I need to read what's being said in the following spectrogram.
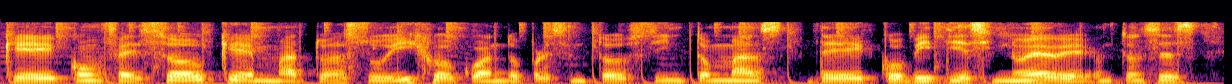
que confesó que mató a su hijo cuando presentó síntomas de COVID-19. Entonces,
